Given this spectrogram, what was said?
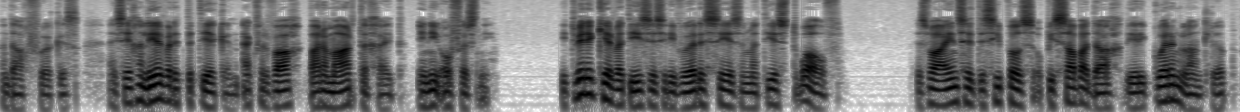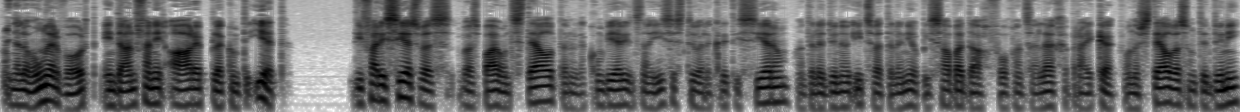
vandag fokus. Hy sê gaan leer wat dit beteken. Ek verwag barmhartigheid en nie offers nie. Die tweede keer wat Jesus hierdie woorde sê is in Matteus 12. Dis waar hy en sy disippels op die Sabbatdag deur die koringland loop en hulle honger word en dan van die are pluk om te eet. Die Fariseërs was was baie ontstel en hulle kom weer eens na Jesus toe. Hulle kritiseer hom want hulle doen nou iets wat hulle nie op die Sabbatdag volgens hulle gebruike veronderstel was om te doen nie.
